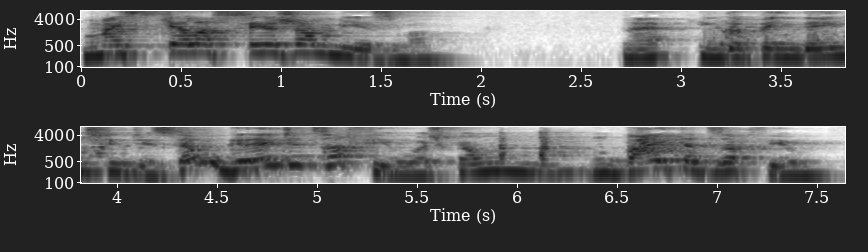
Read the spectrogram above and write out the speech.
mas que ela seja a mesma. Né? Independente disso. É um grande desafio, acho que é um, um baita desafio.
